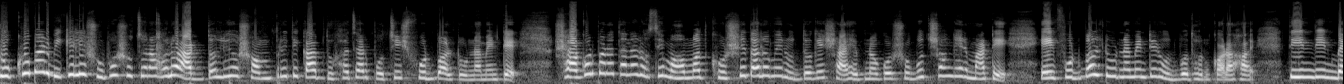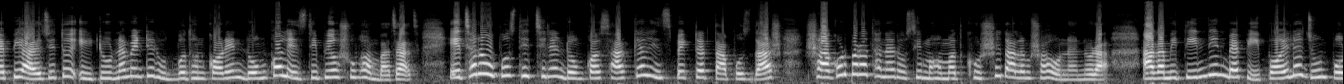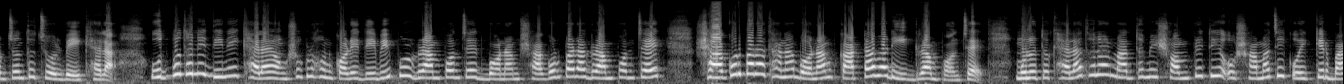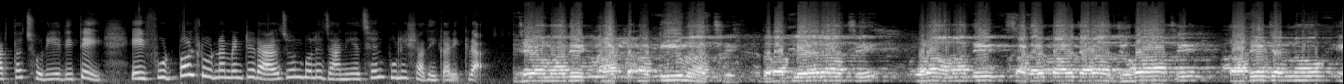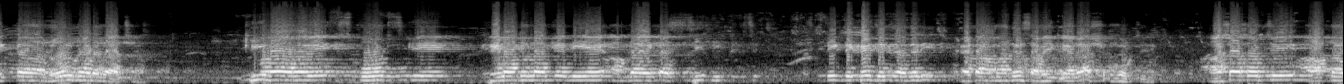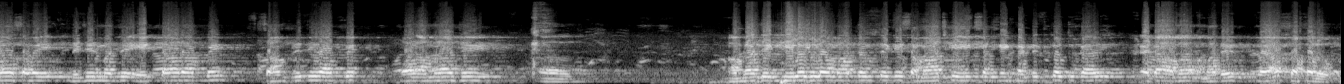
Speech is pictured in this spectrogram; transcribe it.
শুক্রবার বিকেলে শুভ সূচনা হলো আটদলীয় সম্প্রীতি কাপ দু হাজার পঁচিশ ফুটবল টুর্নামেন্টের সাগরপাড়া থানার ওসি মোহাম্মদ খুরশিদ আলমের উদ্যোগে সাহেবনগর সবুজ সংঘের মাঠে এই ফুটবল টুর্নামেন্টের উদ্বোধন করা হয়। তিন দিন ব্যাপী আয়োজিত এই টুর্নামেন্টের উদ্বোধন করেন ডোমকল এসডিপিও শুভম বাজাজ। এছাড়াও উপস্থিত ছিলেন ডোমকল সার্কেল ইন্সপেক্টর তাপস দাস, সাগরপাড়া থানার ওসি মোহাম্মদ খুরশিদ আলম সহ অন্যান্যরা। আগামী তিন দিন ব্যাপী পয়লা জুন পর্যন্ত চলবে এই খেলা। উদ্বোধনী দিনেই খেলায় অংশগ্রহণ করে দেবীপুর গ্রাম পঞ্চায়েত বনাম সাগরপাড়া গ্রাম পঞ্চায়েত, সাগরপাড়া থানা বনাম কাটাবাড়ি গ্রাম পঞ্চায়েত। মূলত খেলাধুলার মাধ্যমে সম্প্রীতি ও সামাজিক ঐক্যের বার্তা ছড়িয়ে দিতেই এই ফুটবল টুর্নামেন্টের আয়োজন বলে জানিয়েছেন পুলিশ আধিকারিকরা। যে আমাদের টিম আছে, যারা প্লেয়ার আছে, ওরা আমাদের সাগরপাড় যারা যুবা আছে, তাদের জন্য একটা রোল মডেল আছে। কীভাবে স্পোর্টস কে খেলাধুলাকে নিয়ে আমরা একটা দিক দেখে যেতে এটা আমাদের সবাইকে এরা করছি। আশা করছি আপনারা সবাই নিজের মধ্যে একটা রাখবেন সম্প্রীতি রাখবেন। আর আমরা যে আমরা যে খেলাধুলার মাধ্যম থেকে সমাজকে একসঙ্গে একত্রিত করতে পারি, এটা আমাদের প্রয়াস সফল হবে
